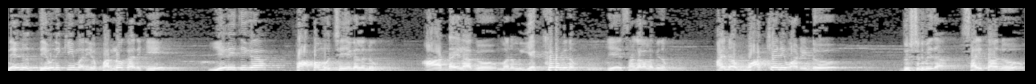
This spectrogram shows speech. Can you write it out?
నేను దేవునికి మరియు పరలోకానికి ఏ రీతిగా పాపము చేయగలను? ఆ డైలాగు మనం ఎక్కడ వినం? ఏ సంఘాలలో వినం? ఆయన వాక్యాన్ని వాడిండు దుష్టుని మీద. సైతాను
